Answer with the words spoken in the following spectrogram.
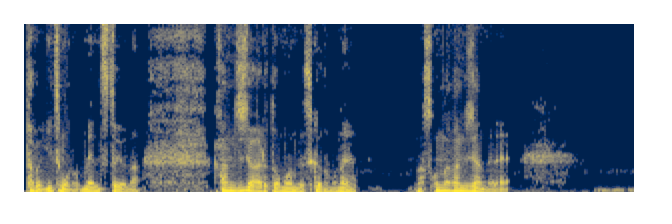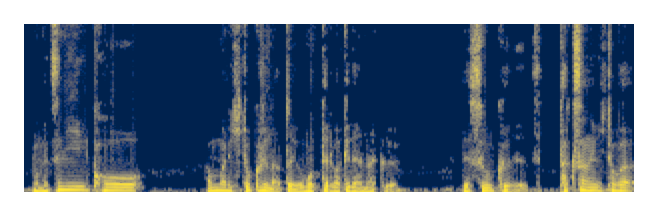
多分いつものメンツというような感じではあると思うんですけどもね、まあそんな感じなんでね、まあ、別にこう、あんまり人来るなと思ってるわけではなく、ですごく、たくさん人が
